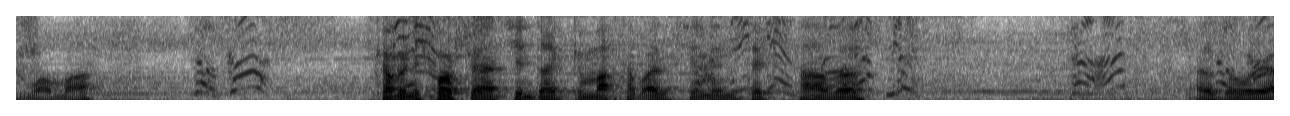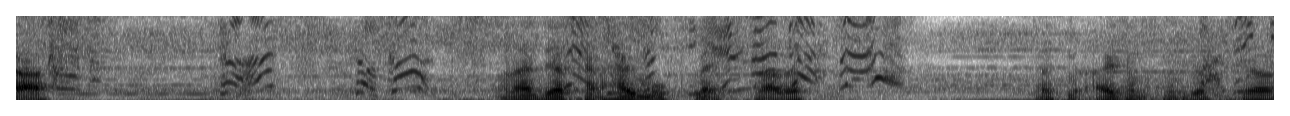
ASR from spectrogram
Mama. Ich kann mir nicht vorstellen, dass ich ihn direkt gemacht habe, als ich ihn entdeckt habe. Also ja. Und also, nein, sie hat kein Heilmove vielleicht gerade. Das mit Items mit jetzt ja.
